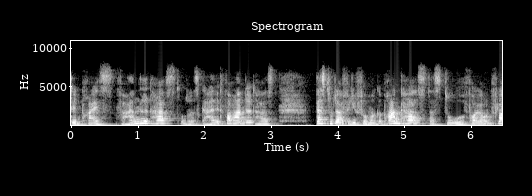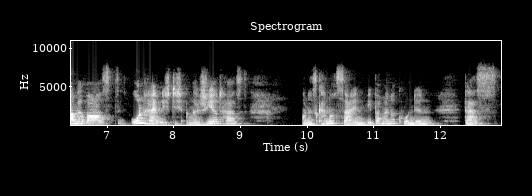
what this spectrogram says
den Preis verhandelt hast oder das Gehalt verhandelt hast, dass du da für die Firma gebrannt hast, dass du Feuer und Flamme warst, unheimlich dich engagiert hast. Und es kann auch sein, wie bei meiner Kundin, dass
